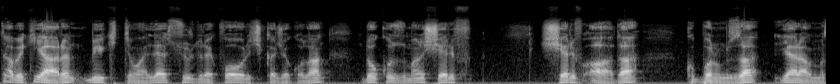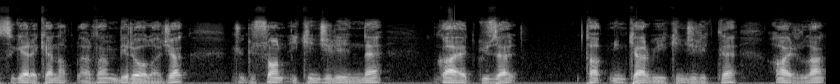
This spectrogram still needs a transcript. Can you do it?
Tabii ki yarın büyük ihtimalle sürdürek favori çıkacak olan 9 numara Şerif Şerif A'da kuponumuza yer alması gereken atlardan biri olacak. Çünkü son ikinciliğinde gayet güzel tatminkar bir ikincilikle ayrılan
